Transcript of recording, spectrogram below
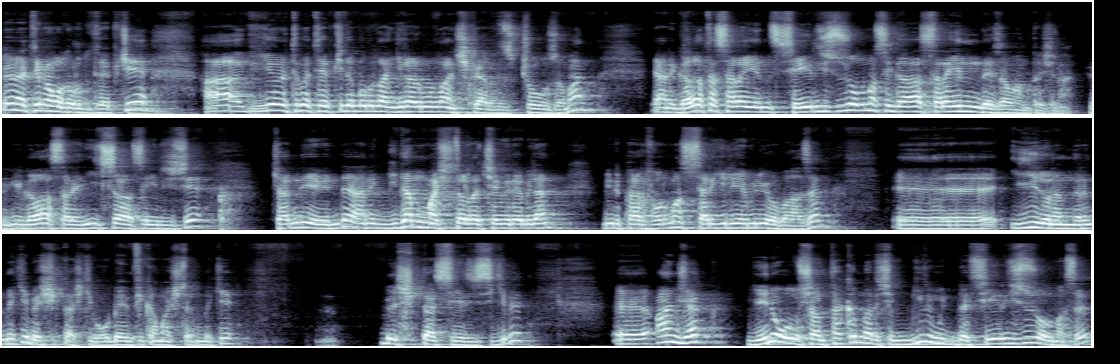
yönetime olurdu tepki. Ha, yönetime tepki de buradan girer buradan çıkardı çoğu zaman. Yani Galatasaray'ın seyircisiz olması Galatasaray'ın dezavantajına. Çünkü Galatasaray'ın iç saha seyircisi kendi evinde yani giden maçlarda çevirebilen bir performans sergileyebiliyor bazen. Ee, iyi dönemlerindeki Beşiktaş gibi o Benfica maçlarındaki Beşiktaş seyircisi gibi. Ee, ancak yeni oluşan takımlar için bir müddet seyircisiz olması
